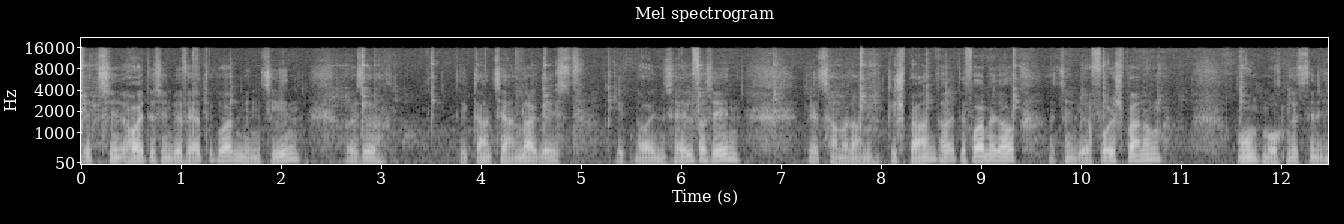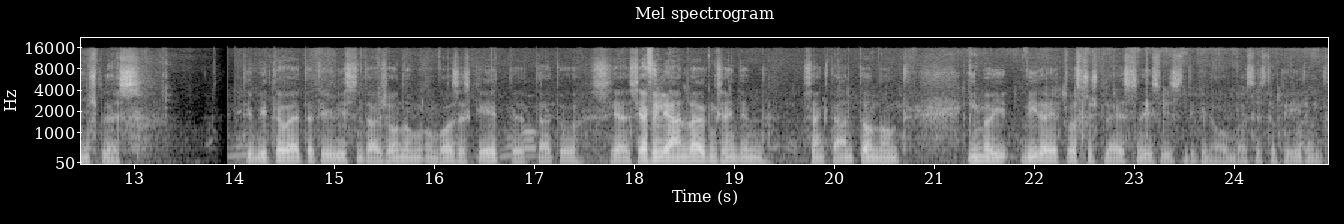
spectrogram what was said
Jetzt, heute sind wir fertig geworden mit dem Ziehen. Also die ganze Anlage ist mit neuen Seil versehen. Jetzt haben wir dann gespannt heute Vormittag. Jetzt sind wir auf Vollspannung und machen jetzt den Endspleiß. Die Mitarbeiter die wissen da schon, um, um was es geht, da sehr, sehr viele Anlagen sind in St. Anton und immer wieder etwas zu spleißen ist, wissen die genau, um was es da geht und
